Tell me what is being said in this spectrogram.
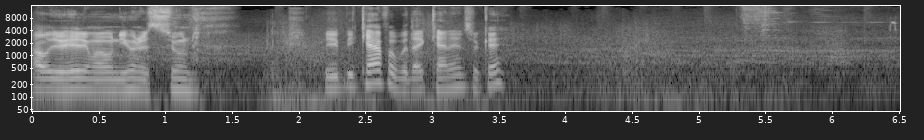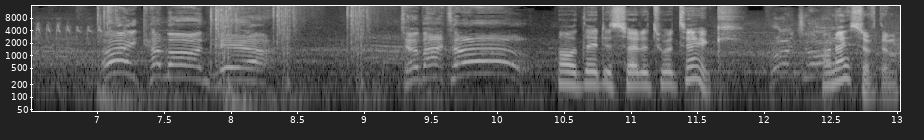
Oh, you're hitting my own units soon. you be careful with that cannons, okay? Oh, they decided to attack. How nice of them.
